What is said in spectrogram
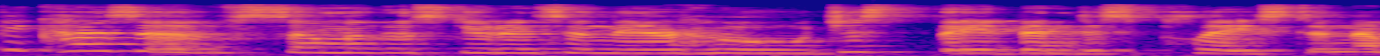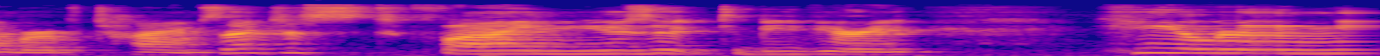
because of some of the students in there who just they had been displaced a number of times. I just find music to be very healing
